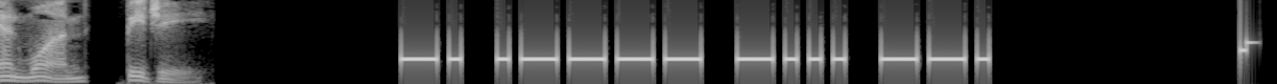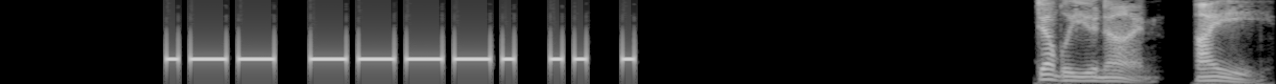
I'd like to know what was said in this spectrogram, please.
N1, BG. W9, IE.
